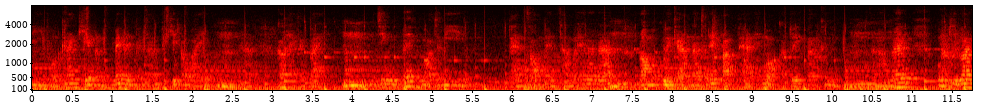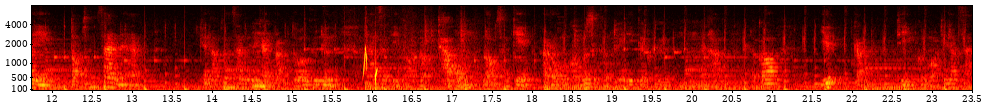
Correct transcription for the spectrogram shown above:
มีผลข้างเคียงมันไม่เป็นไปตามที่คิดเอาไว้อืม นะฮะก็หายกันไป อืม จริงๆเอ้ยคุณหมอจะมีแผน 2 แผน3มาให้แล้วนะ อืมลองมาคุยกันเราจะได้ปรับแผนให้เหมาะกับตัวเองมากขึ้นอืมนะครับเพราะฉะนั้นผมคิดว่าในตอบสั้นๆนะฮะเคล็ดลับสั้นๆในการปรับตัวก็คือหนึ่งตั้งสติก่อนเนาะครับผมลองสังเกตอารมณ์ความรู้สึกของตัวเองที่เกิดขึ้นนะครับ แล้วก็ยึดกับทีมคุณหมอที่ รักษา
